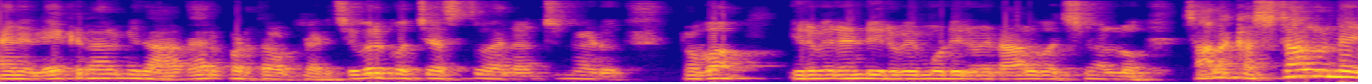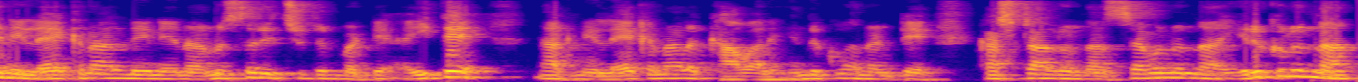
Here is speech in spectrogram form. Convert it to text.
ఆయన లేఖనాల మీద ఆధారపడతా ఉంటున్నాడు. చివరికి వచ్చేస్తూ ఆయన అంటున్నాడు ప్రభా ఇరవై రెండు ఇరవై మూడు ఇరవై నాలుగు వచనాల్లో చాలా కష్టాలు ఉన్నాయి నీ లేఖనాలని నేను అనుసరించుటని బట్టి. అయితే నాకు నీ లేఖనాలు కావాలి. ఎందుకు అని అంటే కష్టాలున్నా శ్రమలున్నా ఇరుకులున్నా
